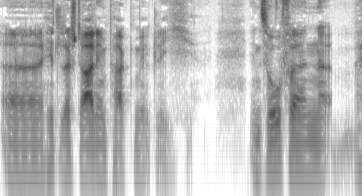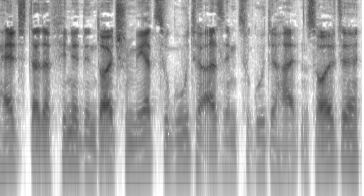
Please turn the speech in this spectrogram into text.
äh, Hitler-Stalin-Pakt möglich. Insofern hält da der Finne den Deutschen mehr zugute, als ihm zugute halten sollte.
